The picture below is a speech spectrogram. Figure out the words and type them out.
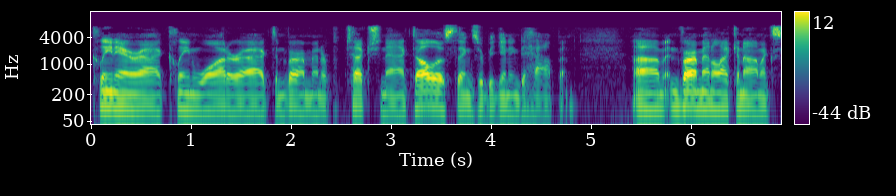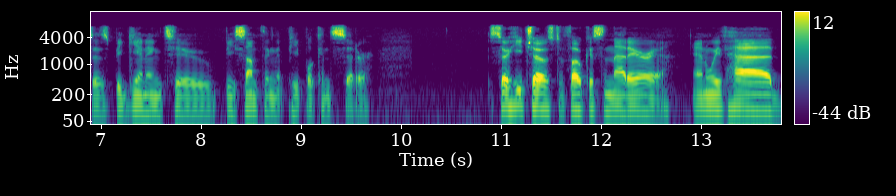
Clean Air Act, Clean Water Act, Environmental Protection Act, all those things are beginning to happen. Um, environmental economics is beginning to be something that people consider. So he chose to focus in that area. And we've had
